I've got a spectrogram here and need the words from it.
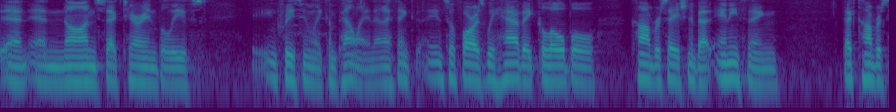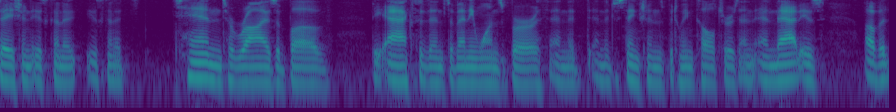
and, and non sectarian beliefs increasingly compelling. And I think, insofar as we have a global conversation about anything, that conversation is going to is going to tend to rise above the accidents of anyone's birth and the and the distinctions between cultures, and and that is of a,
